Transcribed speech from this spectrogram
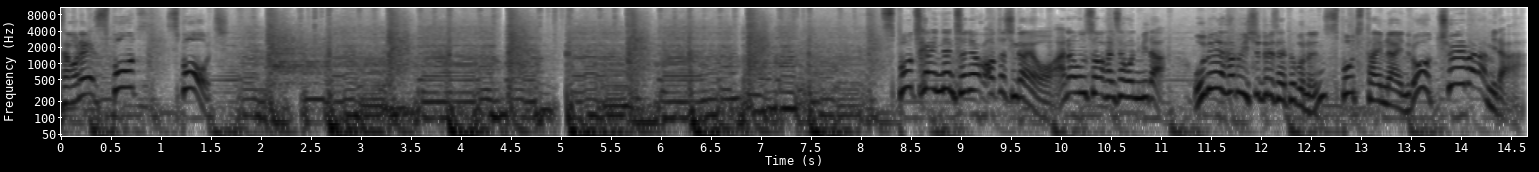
한상원의 스포츠 스포츠 스포츠가 있는 저녁 어떠신가요? 아나운서 한상원입니다. 오늘 하루 이슈들을 살펴보는 스포츠 타임라인으로 출발합니다.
